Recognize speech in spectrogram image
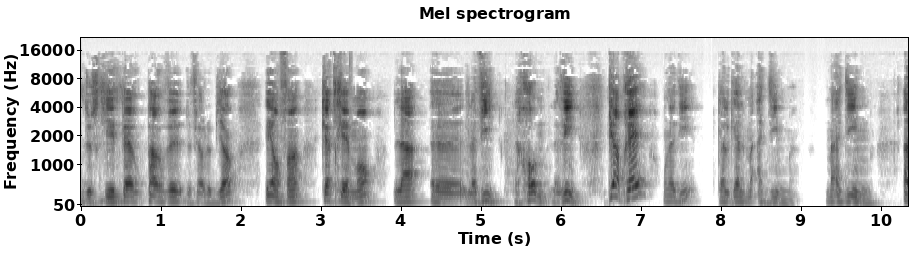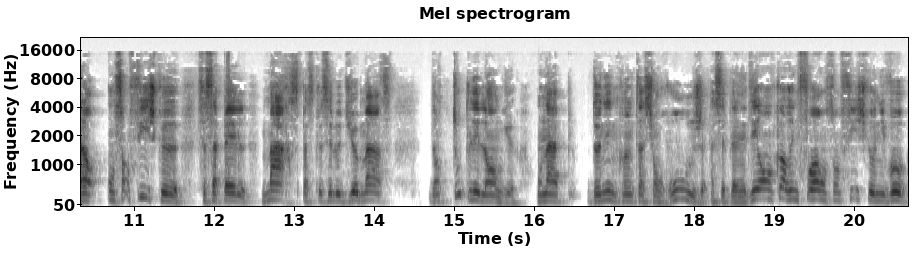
de ce qui est parvé, de faire le bien. Et enfin, quatrièmement, la, euh, la vie, la chom, la vie. Puis après, on a dit Galgal Ma'adim. Ma'adim. Alors, on s'en fiche que ça s'appelle Mars, parce que c'est le dieu Mars dans toutes les langues, on a donné une connotation rouge à cette planète. Et encore une fois, on s'en fiche qu'au niveau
